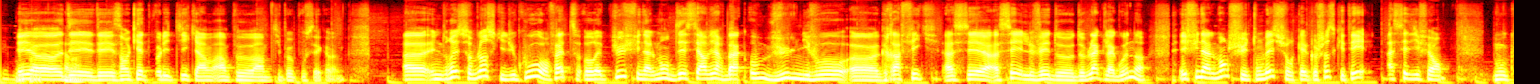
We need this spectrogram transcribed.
bon, Et bah, euh, des, des enquêtes politiques un, un peu, un petit peu poussées quand même. Euh, une ressemblance qui du coup en fait aurait pu finalement desservir Back Home vu le niveau euh, graphique assez, assez élevé de, de Black Lagoon. Et finalement je suis tombé sur quelque chose qui était assez différent. Donc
